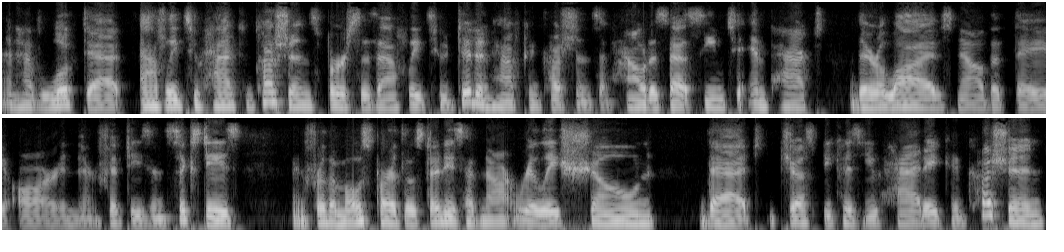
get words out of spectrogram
and have looked at athletes who had concussions versus athletes who didn't have concussions and how does that seem to impact their lives now that they are in their 50s and 60s and for the most part those studies have not really shown that just because you had a concussion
